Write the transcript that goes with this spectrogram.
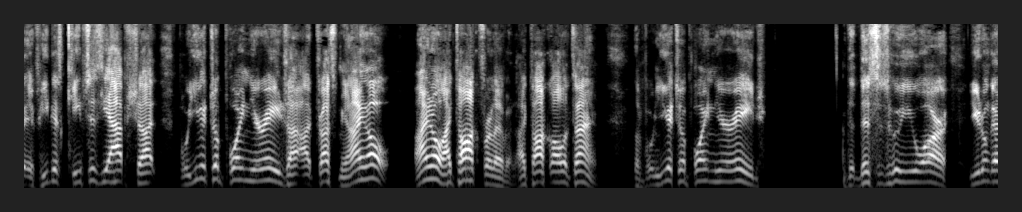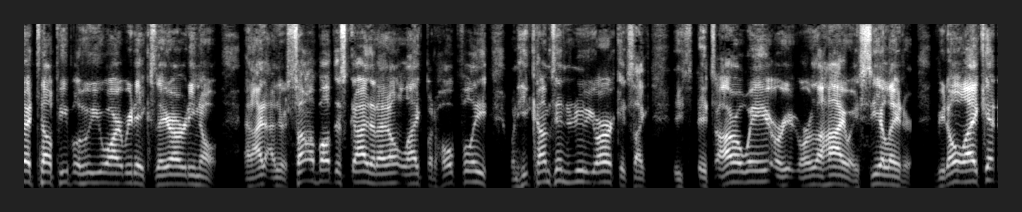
if he just keeps his yap shut, but when you get to a point in your age, I, I, trust me, I know, I know, I talk for a living. I talk all the time. But when you get to a point in your age that this is who you are. You don't got to tell people who you are every day because they already know. And I, there's something about this guy that I don't like, but hopefully when he comes into New York, it's like it's, it's our way or, or the highway. See you later. If you don't like it,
